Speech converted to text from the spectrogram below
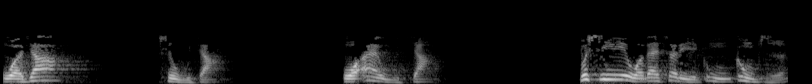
我家是五家，我爱五家，不是因为我在这里供供职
